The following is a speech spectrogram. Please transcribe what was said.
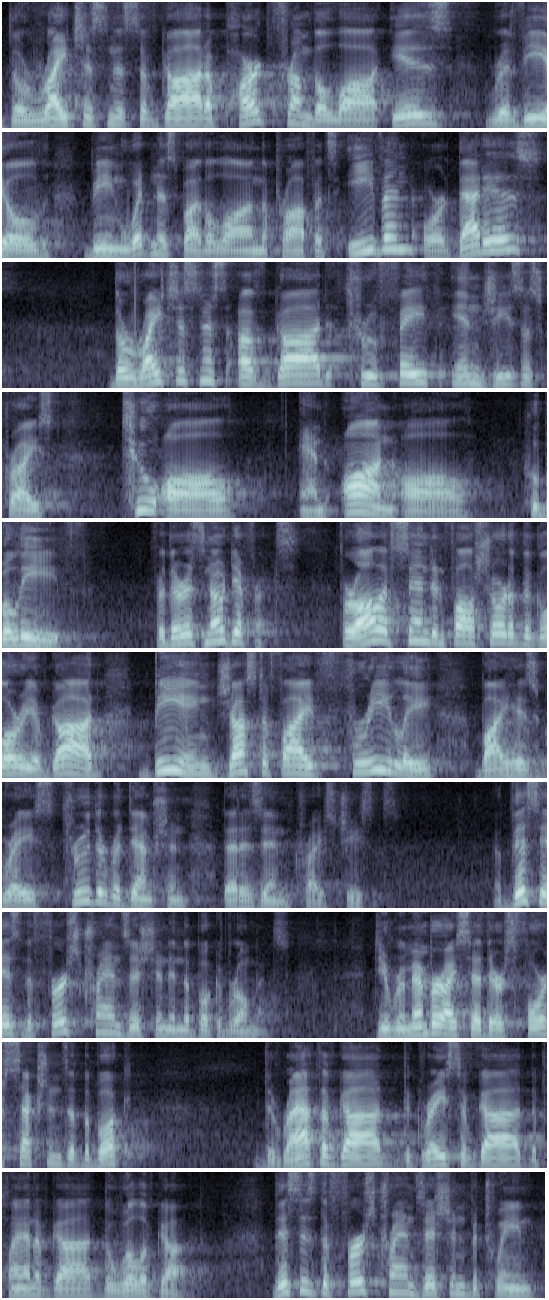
the righteousness of God apart from the law is revealed, being witnessed by the law and the prophets, even, or that is, the righteousness of God through faith in Jesus Christ to all and on all who believe. For there is no difference. For all have sinned and fall short of the glory of God, being justified freely by his grace through the redemption that is in Christ Jesus. Now, this is the first transition in the book of Romans. Do you remember I said there's four sections of the book? The wrath of God, the grace of God, the plan of God, the will of God. This is the first transition between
